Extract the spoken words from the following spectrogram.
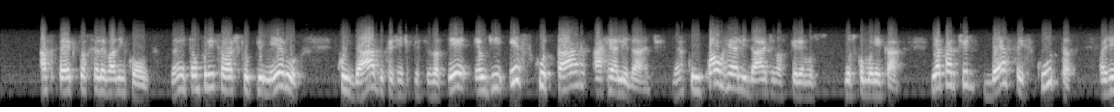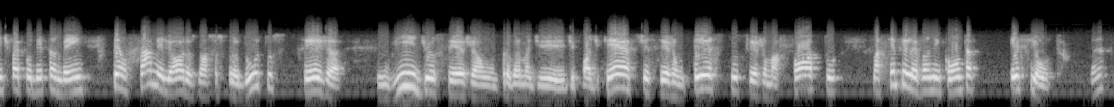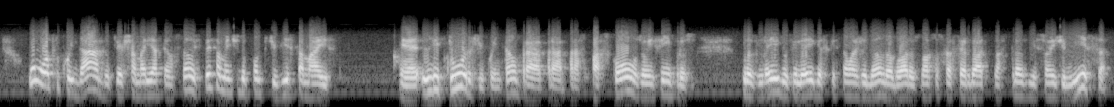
aspecto a ser levado em conta. Né? Então, por isso, eu acho que o primeiro cuidado que a gente precisa ter é o de escutar a realidade. Né? Com qual realidade nós queremos nos comunicar? E a partir dessa escuta, a gente vai poder também pensar melhor os nossos produtos, seja um vídeo, seja um programa de, de podcast, seja um texto, seja uma foto, mas sempre levando em conta esse outro. Né? Um outro cuidado que eu chamaria atenção, especialmente do ponto de vista mais é, litúrgico, então, para as PASCONs, ou enfim, para os para os leigos e leigas que estão ajudando agora os nossos sacerdotes nas transmissões de missa,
